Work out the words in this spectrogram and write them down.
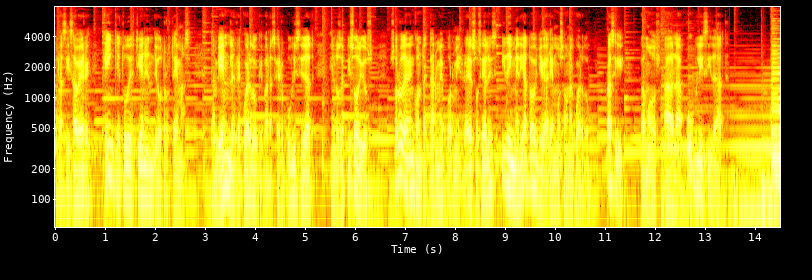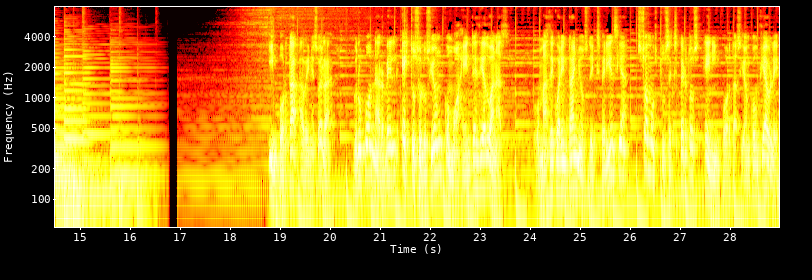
para así saber qué inquietudes tienen de otros temas. También les recuerdo que para hacer publicidad en los episodios, Solo deben contactarme por mis redes sociales y de inmediato llegaremos a un acuerdo. Ahora sí, vamos a la publicidad. Importa a Venezuela. Grupo Narvel es tu solución como agentes de aduanas. Con más de 40 años de experiencia, somos tus expertos en importación confiable.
